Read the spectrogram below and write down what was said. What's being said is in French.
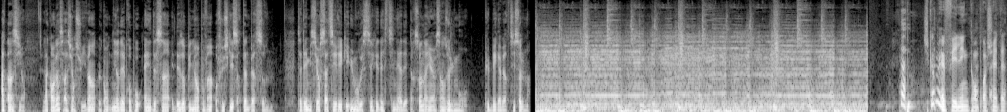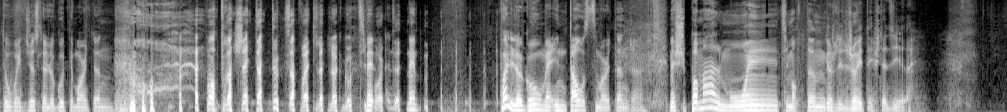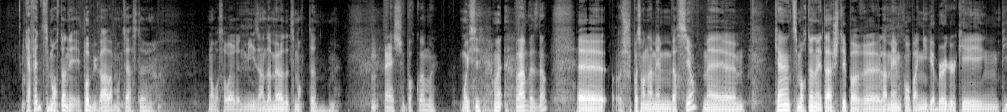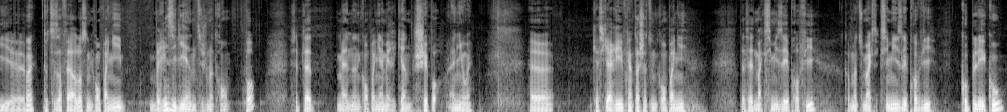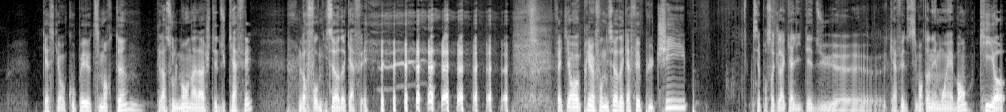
Attention, la conversation suivante peut contenir des propos indécents et des opinions pouvant offusquer certaines personnes. Cette émission satirique et humoristique est destinée à des personnes ayant un sens de l'humour. Public averti seulement. J'ai comme un feeling que ton prochain tatou va être juste le logo de Tim Horton. Mon prochain tatou, ça va être le logo Tim Mais- Hortons. Mais pas le logo, mais une tasse Tim Horton, genre. Mais je suis pas mal moins Tim Horton que je l'ai déjà été, je te dirais. Le café de Tim Horton est pas buvable à moitié à cette heure. Là, on va savoir une mise en demeure de Tim Horton. Ben, je sais pourquoi, moi. Moi ici, ouais. Ouais, vas-y donc. Euh, je sais pas si on a la même version, mais euh, quand Tim Horton a été acheté par euh, la même compagnie que Burger King, puis Ouais. toutes ces affaires-là, c'est une compagnie brésilienne, si je me trompe pas. C'est peut-être maintenant une compagnie américaine, je sais pas. Anyway. Qu'est-ce qui arrive quand tu achètes une compagnie? Tu essaies de maximiser les profits. Comment tu maximises les profits? Coupe les coûts. Qu'est-ce qu'ils ont coupé au Tim Horton? Place où le monde allait acheter du café? Leur fournisseur de café. Fait qu'ils ont pris un fournisseur de café plus cheap. C'est pour ça que la qualité du euh, café du Tim Hortons est moins bon. Qui a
